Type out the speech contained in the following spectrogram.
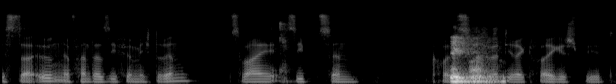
Ist da irgendeine Fantasie für mich drin? 2, 17, Kreuz 10 wird direkt freigespielt.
